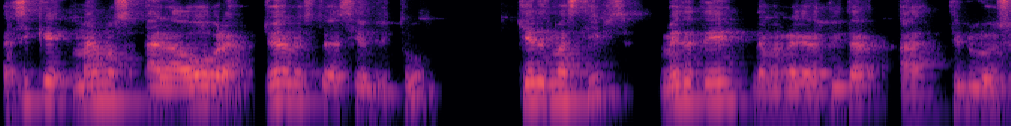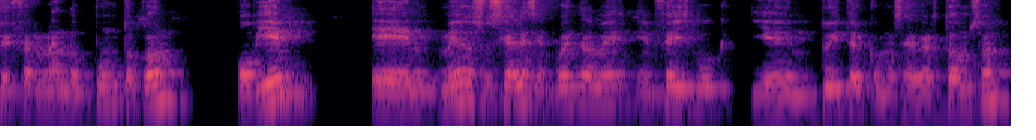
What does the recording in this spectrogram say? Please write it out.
así que manos a la obra. Yo ya lo estoy haciendo y tú. ¿Quieres más tips? Métete de manera gratuita a www.soyfernando.com o bien en medios sociales encuéntrame en Facebook y en Twitter como Cyber Thompson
